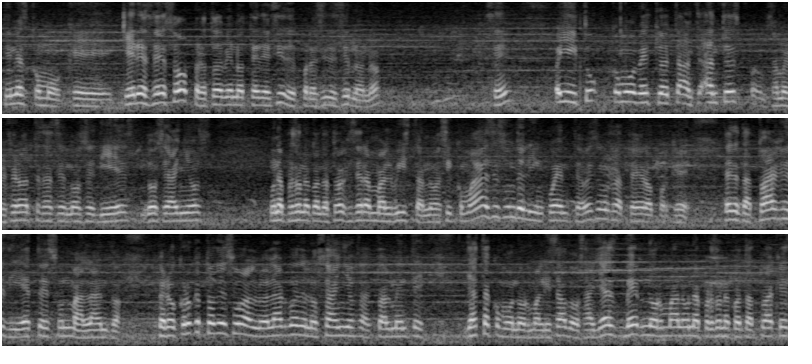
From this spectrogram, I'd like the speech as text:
tienes como que quieres eso, pero todavía no te decides, por así decirlo, ¿no? ¿Sí? Oye, ¿y tú cómo ves que ahorita, ante- antes, o sea, me refiero antes hace, no sé, 10, 12 años, una persona con tatuajes era mal vista, ¿no? Así como, ah, ese es un delincuente, o ese es un ratero, porque tiene tatuajes y esto es un malandro. Pero creo que todo eso a lo largo de los años actualmente ya está como normalizado, o sea, ya es ver normal a una persona con tatuajes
